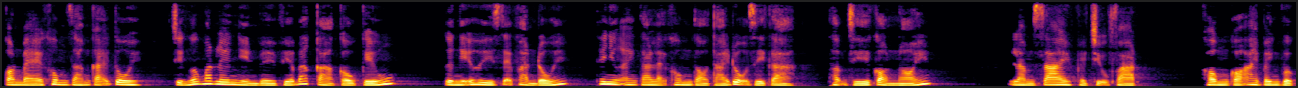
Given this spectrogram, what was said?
Con bé không dám cãi tôi, Chỉ ngước mắt lên nhìn về phía bác cả cầu cứu. Tôi nghĩ Huy sẽ phản đối, Thế nhưng anh ta lại không tỏ thái độ gì cả, Thậm chí còn nói, Làm sai, phải chịu phạt. Không có ai bênh vực,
